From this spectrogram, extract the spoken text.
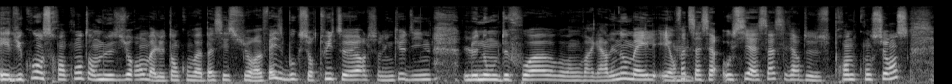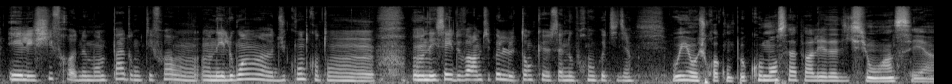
et du coup, on se rend compte en mesurant bah, le temps qu'on va passer sur Facebook, sur Twitter, sur LinkedIn, le nombre de fois où on va regarder nos mails. Et en fait, mm. ça sert aussi à ça, c'est-à-dire de se prendre conscience. Et les chiffres ne montent pas, donc des fois, on, est loin euh, du compte quand on, on, essaye de voir un petit peu le temps que ça nous prend au quotidien. Oui, je crois qu'on peut commencer à parler d'addiction. Hein, c'est, euh,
